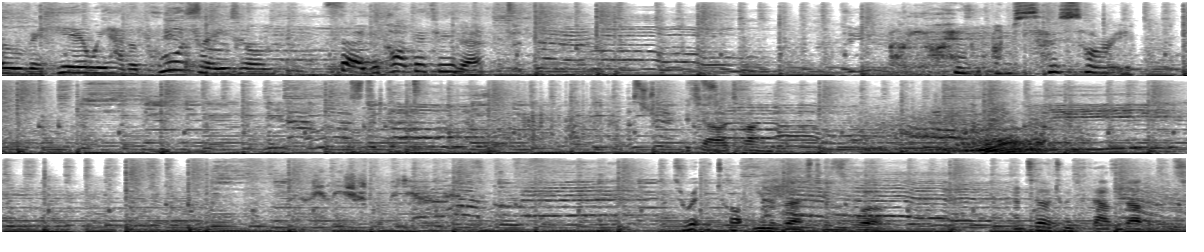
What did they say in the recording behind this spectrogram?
Over here we have a portrait of. Sir, you can't go through there. I'm so sorry. It's our time. So we're at the top university in the world, and so are 20,000 others.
